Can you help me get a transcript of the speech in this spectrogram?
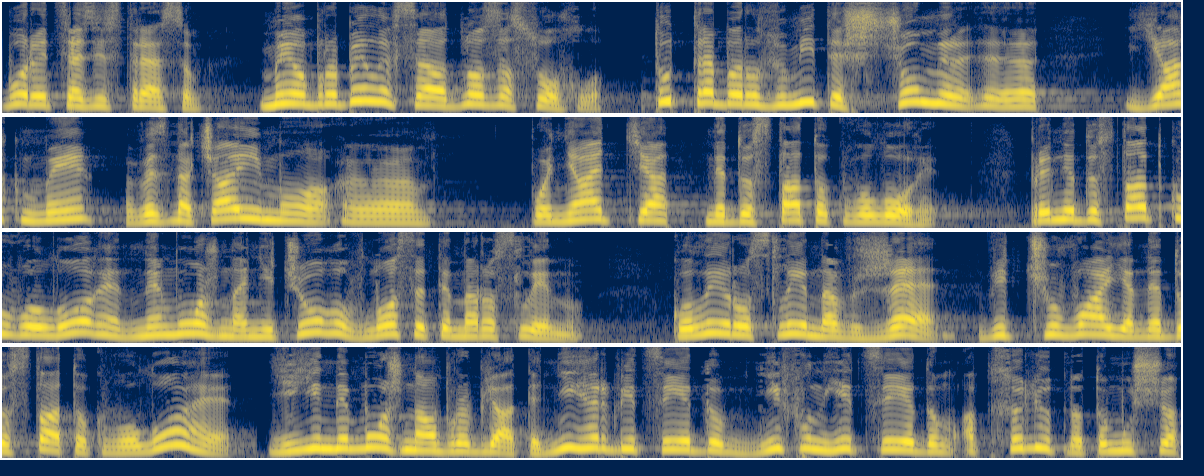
бореться зі стресом. Ми обробили все одно засохло. Тут треба розуміти, що ми, е, як ми визначаємо е, поняття недостаток вологи. При недостатку вологи не можна нічого вносити на рослину. Коли рослина вже відчуває недостаток вологи, її не можна обробляти ні гербіцидом, ні фунгіцидом, абсолютно, тому що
